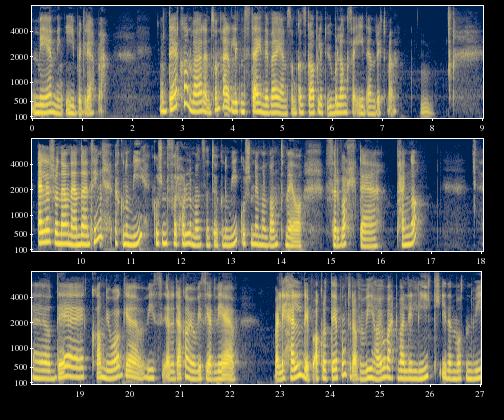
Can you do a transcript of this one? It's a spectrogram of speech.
mening i begrepet. Og det kan være en sånn her liten stein i veien som kan skape litt ubalanse i den rytmen. Mm. Eller for å nevne enda en ting, økonomi. Hvordan forholder man seg til økonomi? Hvordan er man vant med å forvalte penger? Eh, Og det kan jo òg vi si- Eller der kan jo vi si at vi er veldig heldige på akkurat det punktet, da, for vi har jo vært veldig like i den måten vi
